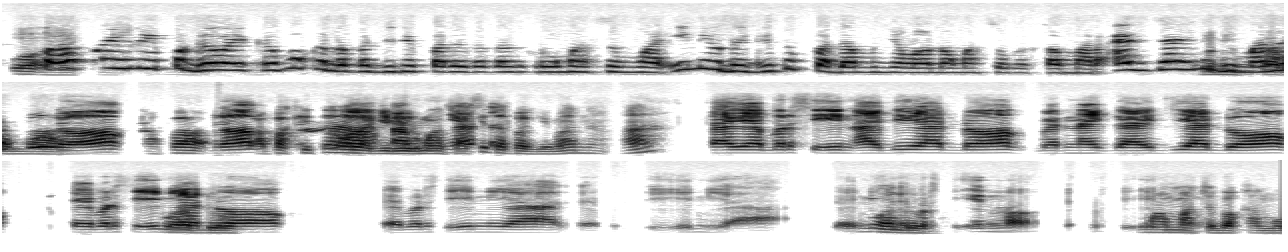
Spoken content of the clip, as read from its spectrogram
Wah, Papa ini pegawai kamu kenapa jadi pada datang ke rumah semua ini udah gitu pada menyelonong masuk ke kamar aja ini bentar, gimana sih? Dok, Apa Dok, apa kita ruang lagi di rumah sakit apa gimana? Hah? Saya bersihin aja ya dok, biar naik gaji ya dok. Saya bersihin ya Waduh. dok. Saya bersihin ya, saya bersihin ya. Saya ini saya Waduh. bersihin loh. Saya bersihin. Mama coba kamu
